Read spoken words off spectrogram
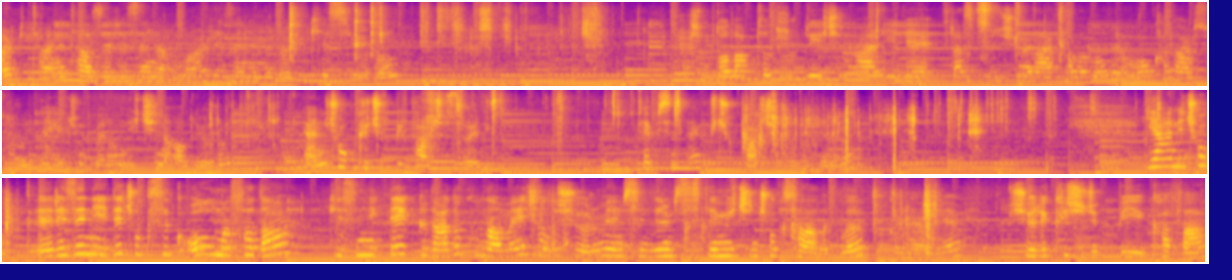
Var? Bir tane taze rezenem var. Rezenemi böyle kesiyorum. Şimdi dolapta durduğu için haliyle biraz sürüşmeler falan oluyor ama o kadar sorun değil. Çünkü ben onun içine alıyorum. Yani çok küçük bir parça söyleyeyim. Hepsinden küçük parçalar alıyorum. Yani çok e, rezeneyi de çok sık olmasa da kesinlikle ek gıdada kullanmaya çalışıyorum. Hem sindirim sistemi için çok sağlıklı. Çok önemli. Şöyle küçücük bir kafa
